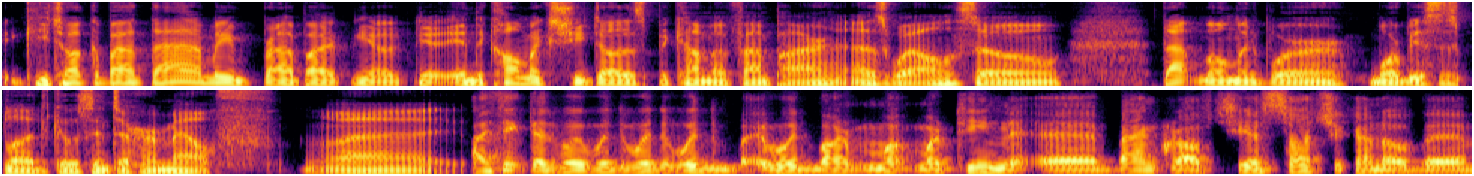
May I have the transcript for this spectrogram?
can you talk about that? I mean, about you know, in the comics, she does become a vampire as well. So, that moment where Morbius's blood goes into her mouth. Uh, I think that with with with with, with Mar- Mar- Martine uh, Bancroft, she has such a kind of uh,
